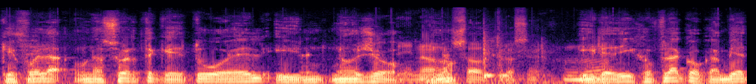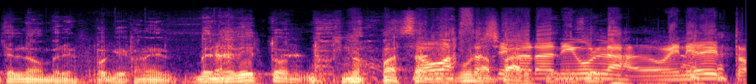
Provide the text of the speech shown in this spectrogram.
que fue la- una suerte que tuvo él y no yo. Y no, ¿no? nosotros. eh. Y le dijo, flaco, cambiate el nombre, porque con el Benedetto no, no vas a No vas ninguna a llegar parte. a ¿no es ningún lado, Benedetto.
